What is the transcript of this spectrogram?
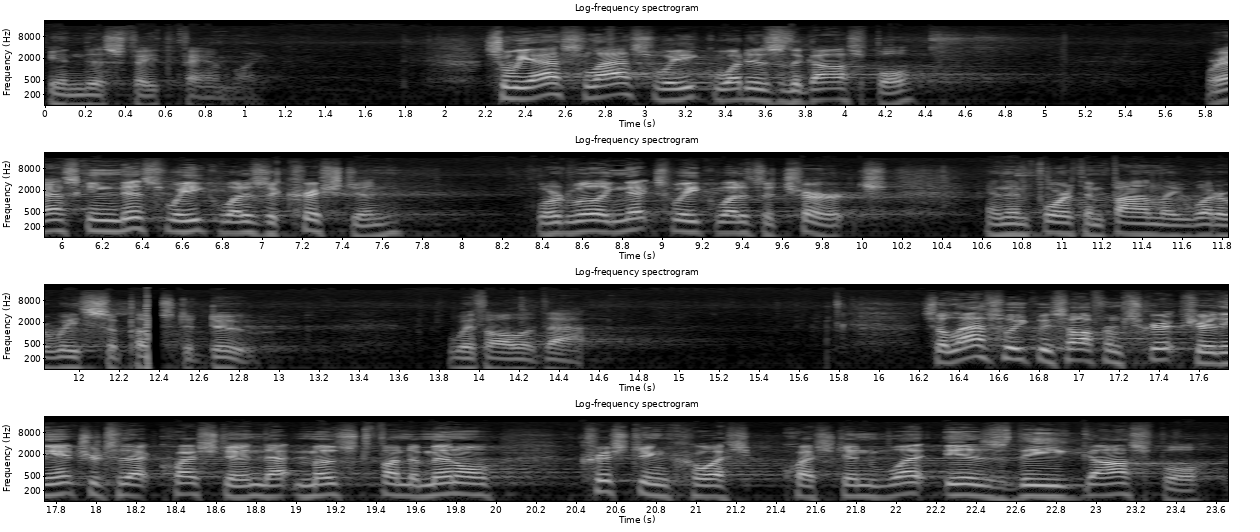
in this faith family. So we asked last week, what is the gospel? We're asking this week, what is a Christian? Lord willing, next week, what is a church? And then, fourth and finally, what are we supposed to do with all of that? So, last week we saw from Scripture the answer to that question, that most fundamental Christian question what is the gospel?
